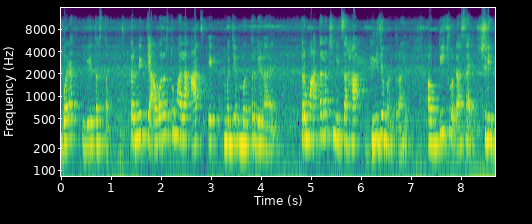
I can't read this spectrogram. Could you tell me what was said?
बऱ्याच येत असतात. तर मी त्यावरच तुम्हाला आज एक म्हणजे मंत्र देणार आहे. तर माता लक्ष्मीचा हा बीज मंत्र आहे. अगदी छोटासा आहे. श्री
